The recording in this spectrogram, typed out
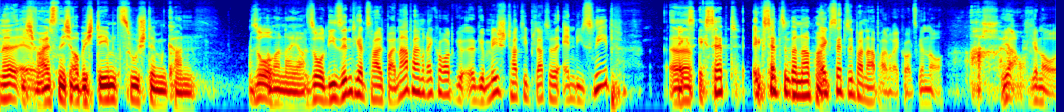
Ne, Ich äh, weiß nicht, ob ich dem zustimmen kann. so, aber naja. so, die sind jetzt halt bei Napalm Record ge gemischt, hat die Platte Andy Sneap. Ex Except. Except sind bei Napalm. Except sind bei Napalm Records, genau. Ach, Ja, auf. genau.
